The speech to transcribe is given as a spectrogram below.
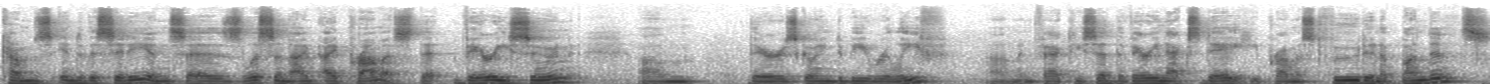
comes into the city and says, Listen, I, I promise that very soon um, there's going to be relief. Um, in fact, he said the very next day he promised food in abundance.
